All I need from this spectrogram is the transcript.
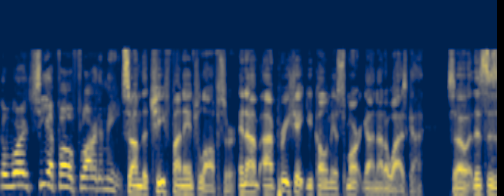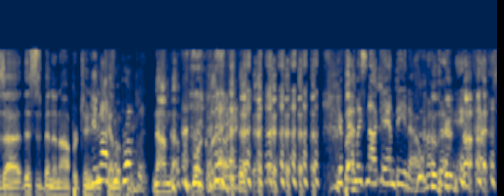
the word CFO of Florida mean? So I'm the chief financial officer, and I, I appreciate you calling me a smart guy, not a wise guy. So this is uh, this has been an opportunity You're to not come from up. Brooklyn. No, I'm not from Brooklyn. Your family's not Gambino. They're Okay. not.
